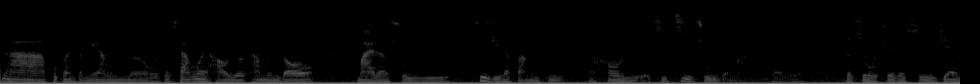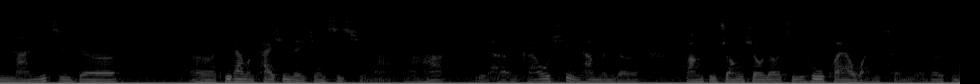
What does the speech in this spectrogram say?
那不管怎么样呢，我这三位好友他们都买了属于自己的房子，然后也是自住的嘛，这个就是我觉得是一件蛮值得呃替他们开心的一件事情啊。那也很高兴他们的。房子装修都几乎快要完成了，都已经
